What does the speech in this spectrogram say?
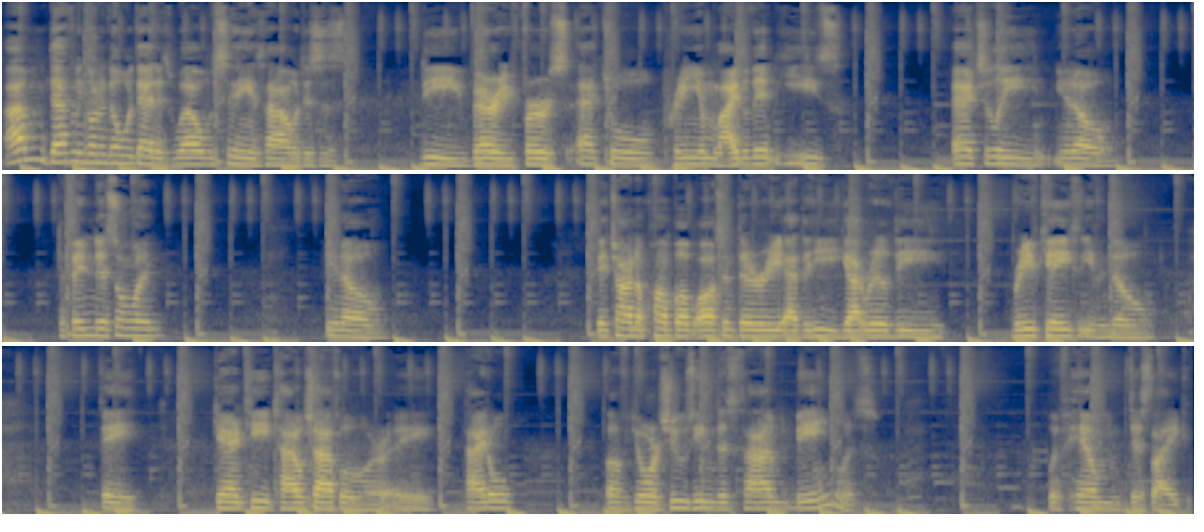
I'm definitely gonna go with that as well, seeing as how this is the very first actual premium live event he's actually, you know, defending this on. You know, they're trying to pump up Austin Theory after he got rid of the briefcase, even though a guaranteed title shot for a title of your choosing this time being was with him just like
